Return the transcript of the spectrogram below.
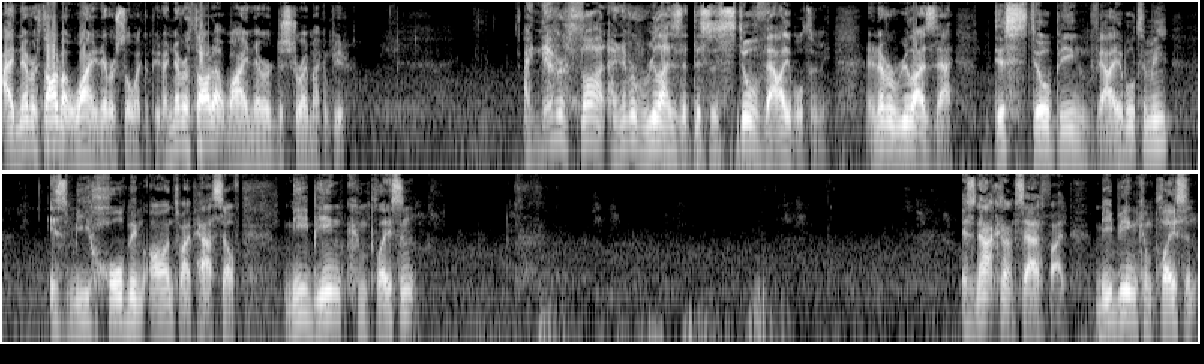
I never thought about why I never sold my computer. I never thought about why I never destroyed my computer. I never thought, I never realized that this is still valuable to me. I never realized that this still being valuable to me is me holding on to my past self. Me being complacent is not because I'm satisfied. Me being complacent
